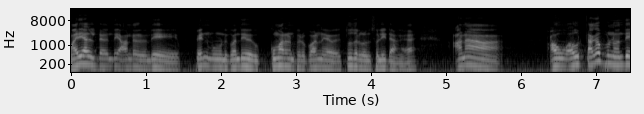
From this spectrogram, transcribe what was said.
மரியாள்கிட்ட வந்து ஆண்டவர் வந்து பெண் உனக்கு வந்து குமாரன் பிறப்பான்னு தூதர்கள் வந்து சொல்லிட்டாங்க. ஆனால் அவங்க அவர் தகப்பன் வந்து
